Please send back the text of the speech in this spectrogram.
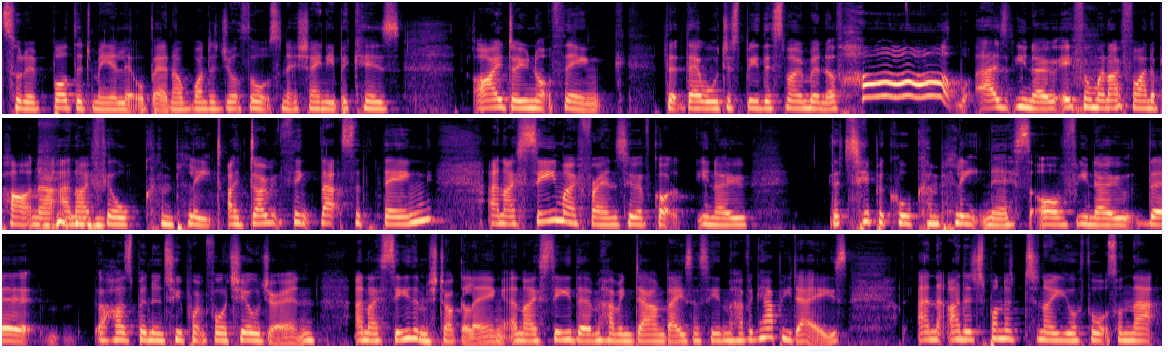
sort of bothered me a little bit. And I wondered your thoughts on it, Shani, because I do not think that there will just be this moment of, ha, as you know, if and when I find a partner and I feel complete. I don't think that's a thing. And I see my friends who have got, you know, the typical completeness of you know the husband and 2.4 children and i see them struggling and i see them having down days i see them having happy days and i just wanted to know your thoughts on that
